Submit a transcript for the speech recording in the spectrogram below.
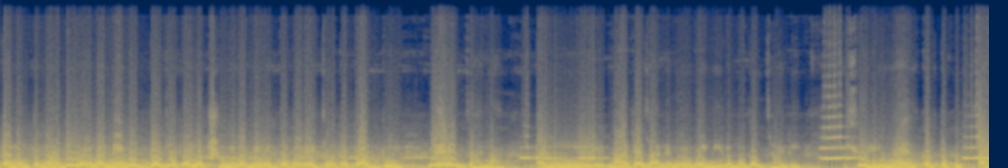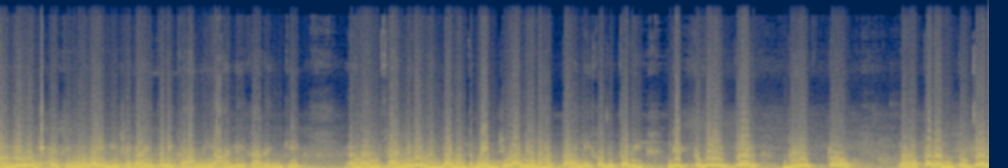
त्यानंतर ना देवाला नैवेद्य जो काही लक्ष्मीला नैवेद्य करायचा होता तो अगदी वेळेत झाला. आणि माझ्या जाण्यामुळे वहिनीला मदत झाली. सो ही माझ्याकरता खूप चांगली गोष्ट आहे की मी वहिनीच्या काहीतरी कामी आले. कारण की फॅमिली म्हटल्यानंतर एक जीवाने राहतो. आम्ही कधीतरी गेट टुगेदर भेटतो. परंतु जर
